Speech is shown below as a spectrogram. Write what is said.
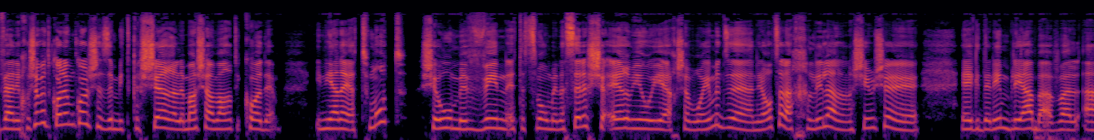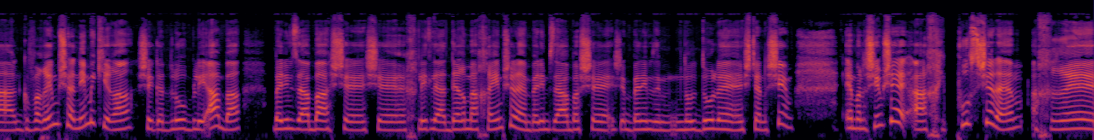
ואני חושבת קודם כל שזה מתקשר למה שאמרתי קודם. עניין היתמות, שהוא מבין את עצמו, הוא מנסה לשער מי הוא יהיה. עכשיו רואים את זה, אני לא רוצה להכליל על אנשים שגדלים בלי אבא, אבל הגברים שאני מכירה, שגדלו בלי אבא, בין אם זה אבא ש... שהחליט להיעדר מהחיים שלהם, בין אם זה אבא ש... בין אם זה נולדו לשתי נשים, הם אנשים שהחיפוש שלהם אחרי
